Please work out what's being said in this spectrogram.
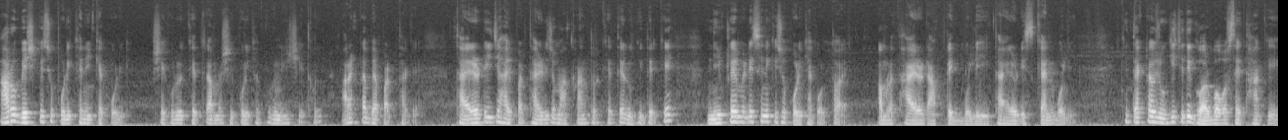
আরও বেশ কিছু পরীক্ষা নিরীক্ষা করি। সেগুলোর ক্ষেত্রে আমরা সেই পরীক্ষাগুলো নিশ্চিত হই। আরেকটা ব্যাপার থাকে। থাইরয়েড যে হাইপার থাইরয়েডিজম আক্রান্তর ক্ষেত্রে রুগীদেরকে নিউক্লিয়ার মেডিসিনে কিছু পরীক্ষা করতে হয়। আমরা থাইরয়েড আপটেক বলি থাইরয়েড স্ক্যান বলি। কিন্তু একটা রুগী যদি গর্ভ অবস্থায় থাকে,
